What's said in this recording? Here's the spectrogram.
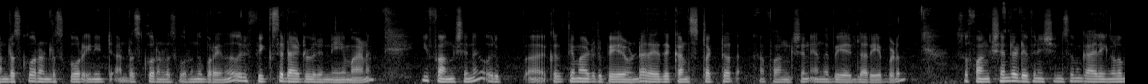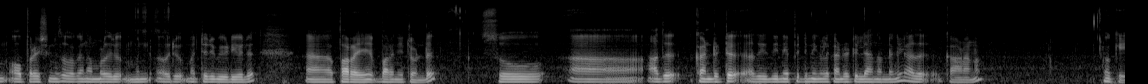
underscore underscore init underscore underscore എന്ന് പറയുന്നത് ഒരു ഫിക്സഡ് ആയിട്ടുള്ളൊരു നെയിമാണ് ഈ ഫംഗ്ഷന് ഒരു കൃത്യമായിട്ടൊരു പേരുണ്ട്. അതായത് കൺസ്ട്രക്ടർ ഫംഗ്ഷൻ എന്ന പേരിൽ അറിയപ്പെടും. സോ ഫംഗ്ഷന്റെ ഡെഫിനിഷൻസും കാര്യങ്ങളും ഓപ്പറേഷൻസും ഒക്കെ നമ്മളൊരു മുൻ ഒരു മറ്റൊരു വീഡിയോയിൽ പറയ പറഞ്ഞിട്ടുണ്ട്. സോ അത് കണ്ടിട്ട് അത് ഇതിനെപ്പറ്റി നിങ്ങൾ കണ്ടിട്ടില്ല എന്നുണ്ടെങ്കിൽ അത് കാണണം. ഓക്കെ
